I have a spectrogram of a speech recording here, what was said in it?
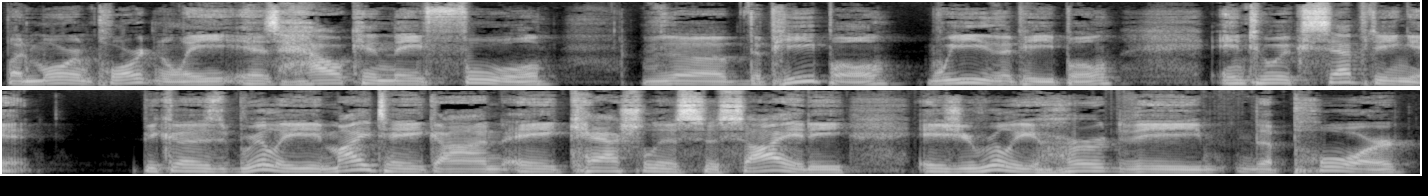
But more importantly, is how can they fool the the people, we the people, into accepting it? Because really, my take on a cashless society is you really hurt the the poor,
